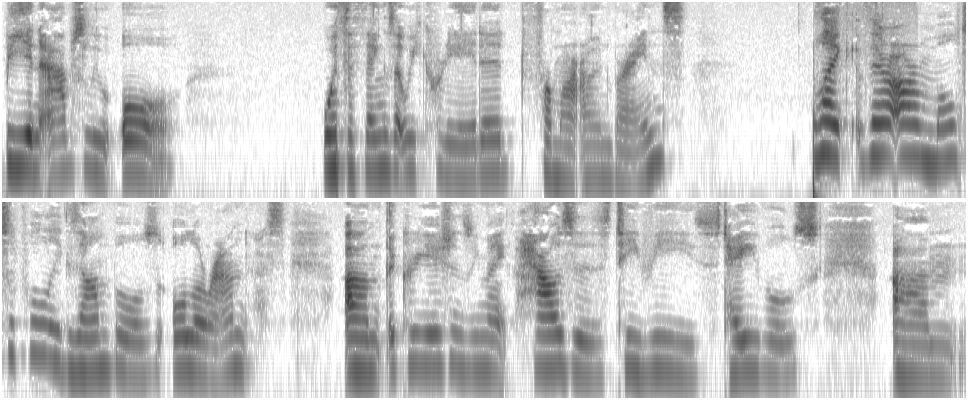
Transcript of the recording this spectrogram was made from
be in absolute awe with the things that we created from our own brains? like there are multiple examples all around us. Um, the creations we make houses, TVs, tables, um,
